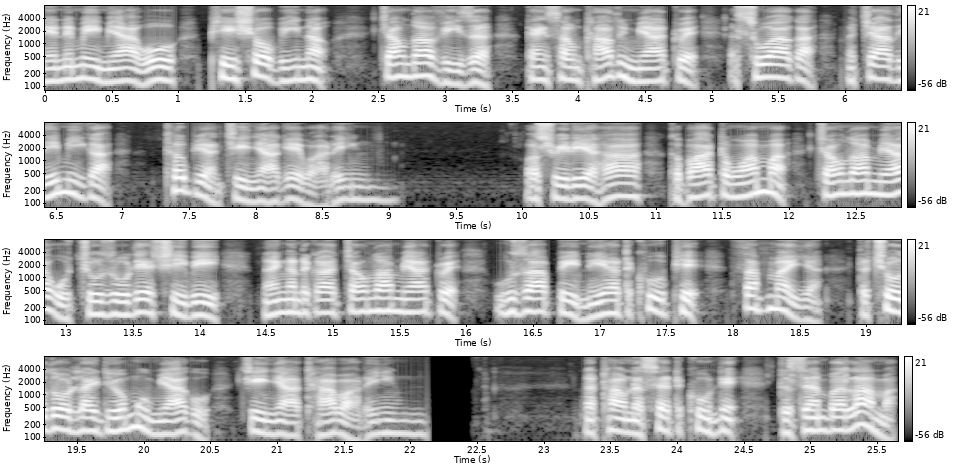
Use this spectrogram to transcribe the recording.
နယ်နိမိတ်များကို ဖြေလျှော့ပြီးနောက်ကျောင်းသားဗီဇာကန်ဆောင်ထားသူများအတွက်အစိုးရကမကြသေးမီက ထုတ်ပြန်ကြေညာခဲ့ပါတယ်။ဩစတြေးလျဟာကမ္ဘာတစ်ဝန်းမှာကျောင်းသားများကိုကြိုဆိုလျက်ရှိပြီးနိုင်ငံတကာကျောင်းသားများအတွက်ဦးစားပေးနေရာတစ်ခုအဖြစ်သတ်မှတ်ရန်တချို့သောလိုက်လျောမှုများကိုကြေညာထားပါတယ်။ 2021ခုနှစ်ဒီဇင်ဘာလမှာ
